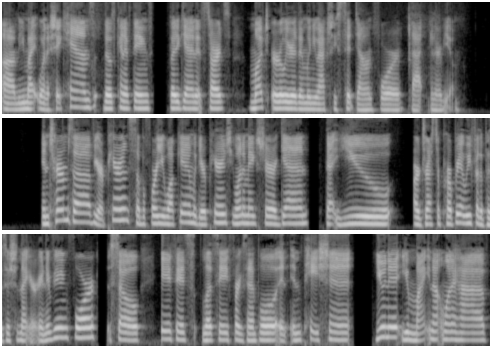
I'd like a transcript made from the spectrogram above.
Um, you might want to shake hands, those kind of things. But again, it starts much earlier than when you actually sit down for that interview. In terms of your appearance, so before you walk in with your appearance, you want to make sure again that you are dressed appropriately for the position that you're interviewing for. So if it's, let's say, for example, an inpatient unit, you might not want to have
